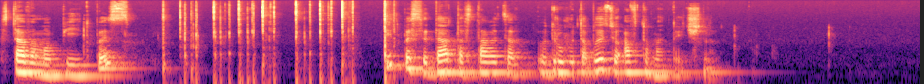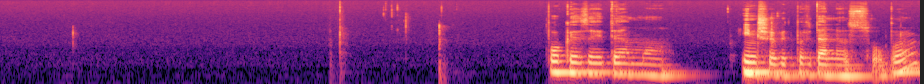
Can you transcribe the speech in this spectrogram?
ставимо підпис. І дата ставиться в другу таблицю автоматично. Поки зайдемо іншою відповідальною особою.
